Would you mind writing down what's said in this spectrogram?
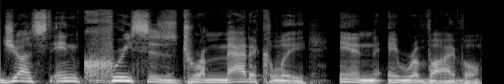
just increases dramatically in a revival.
